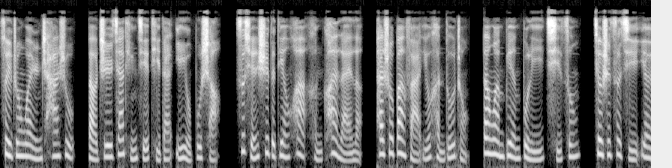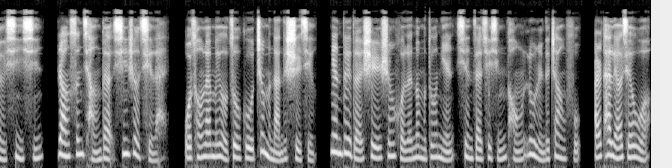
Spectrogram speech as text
最终外人插入，导致家庭解体的也有不少。咨询师的电话很快来了，他说办法有很多种，但万变不离其宗，就是自己要有信心，让孙强的心热起来。我从来没有做过这么难的事情，面对的是生活了那么多年，现在却形同路人的丈夫，而他了解我，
